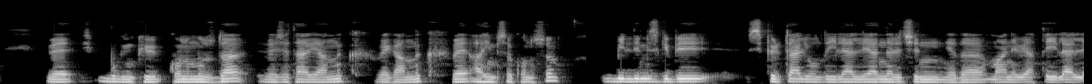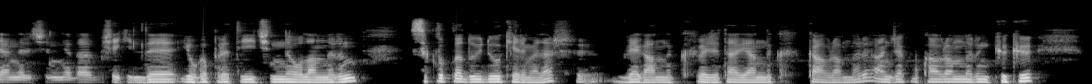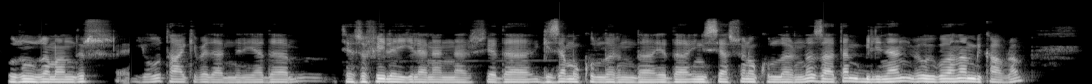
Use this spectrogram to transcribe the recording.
ve bugünkü konumuz da vejeteryanlık, veganlık ve ahimsa konusu. Bildiğimiz gibi spiritüel yolda ilerleyenler için ya da maneviyatta ilerleyenler için ya da bir şekilde yoga pratiği içinde olanların sıklıkla duyduğu kelimeler veganlık, vejeteryanlık kavramları. Ancak bu kavramların kökü uzun zamandır yolu takip edenleri ya da teosofi ile ilgilenenler ya da gizem okullarında ya da inisiyasyon okullarında zaten bilinen ve uygulanan bir kavram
